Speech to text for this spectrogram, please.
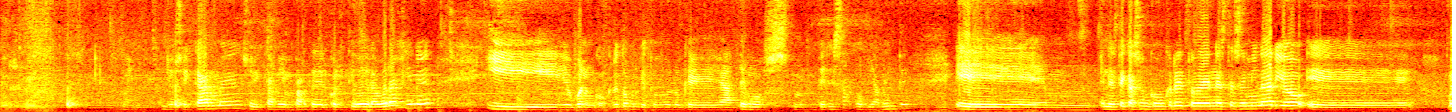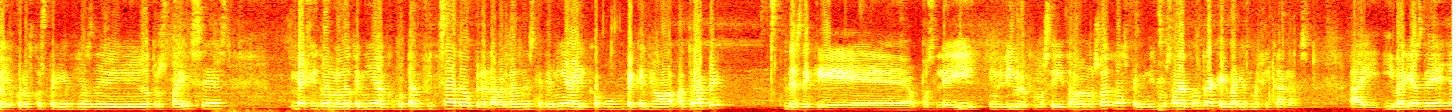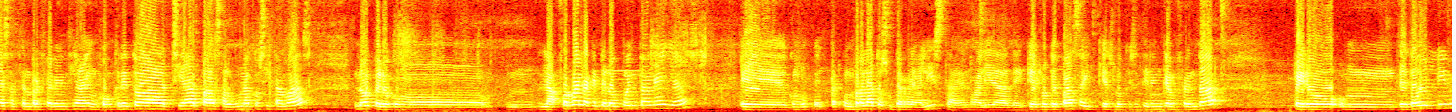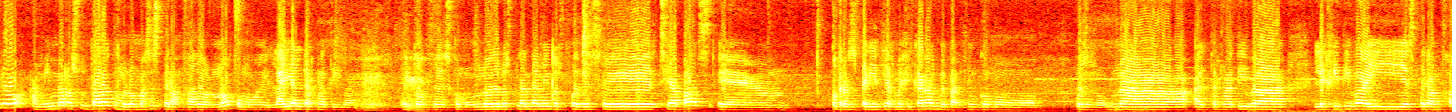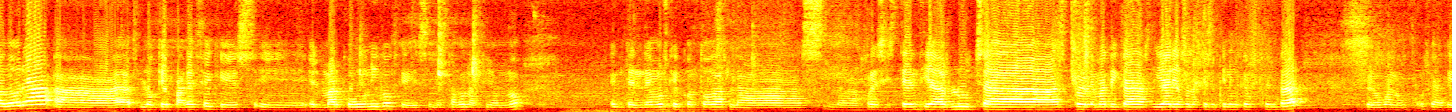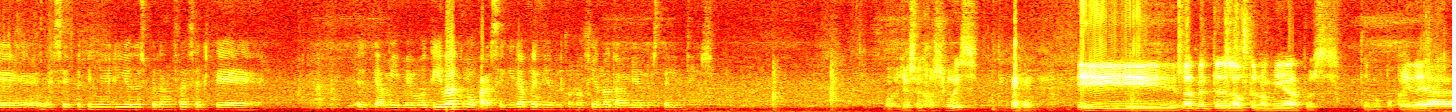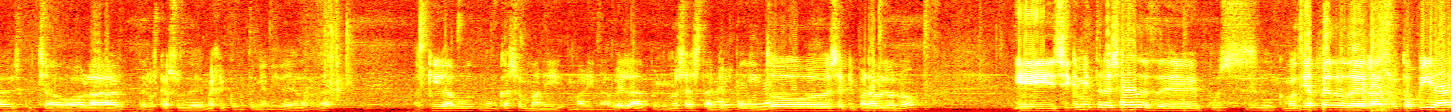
Bueno, yo soy Carmen, soy también parte del colectivo de la Vorágine y, bueno, en concreto porque todo lo que hacemos me interesa, obviamente. Eh, en este caso en concreto, en este seminario, eh, bueno, yo conozco experiencias de otros países, México no lo tenía como tan fichado, pero la verdad es que tenía ahí como un pequeño atrape. Desde que pues leí un libro que hemos editado nosotras, Feminismos a la Contra, que hay varias mexicanas y varias de ellas hacen referencia en concreto a Chiapas, alguna cosita más, ¿no? pero como mm, la forma en la que te lo cuentan ellas, eh, como un relato súper realista en realidad, de qué es lo que pasa y qué es lo que se tienen que enfrentar, pero mm, de todo el libro a mí me resultaba como lo más esperanzador, ¿no? Como el hay alternativa. Entonces, como uno de los planteamientos puede ser Chiapas, eh, otras experiencias mexicanas me parecen como pues eso, una alternativa legítima y esperanzadora a lo que parece que es eh, el marco único que es el Estado-Nación, ¿no? Entendemos que con todas las, las resistencias, luchas, problemáticas diarias a las que se tienen que enfrentar, pero bueno, o sea que ese pequeño hilillo de esperanza es el que, el que a mí me motiva como para seguir aprendiendo y conociendo también experiencias. Bueno, yo soy José Luis y realmente de la autonomía pues tengo poca idea. He escuchado hablar de los casos de México, no tenía ni idea, la verdad. Aquí hubo un caso en Mari- Marinavela, pero no sé hasta qué punto es equiparable o no. Y sí que me interesaba desde, pues, como decía Pedro, de las utopías,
